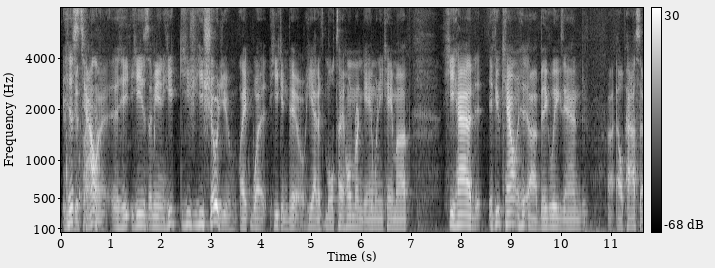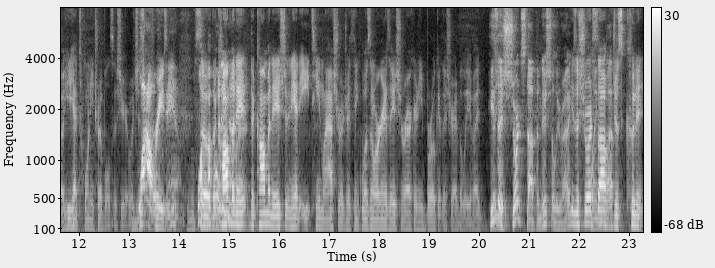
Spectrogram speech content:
His talent, he, he's I mean he, he he showed you like what he can do. He had a multi home run game when he came up. He had, if you count uh, big leagues and uh, El Paso, he had 20 triples this year, which is Wow. crazy. Damn. So Wow. the combina- the combination, and he had 18 last year, which I think was an organization record, and he broke it this year, I believe. I, He's a shortstop initially, right? He's a shortstop, just couldn't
